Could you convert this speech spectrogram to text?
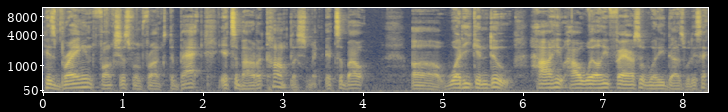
His brain functions from front to back. It's about accomplishment. It's about uh, what he can do, how he how well he fares with what he does, what he says.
